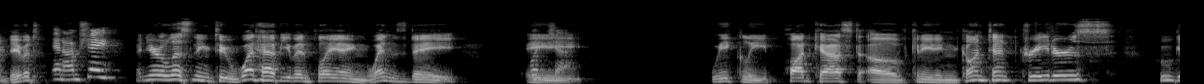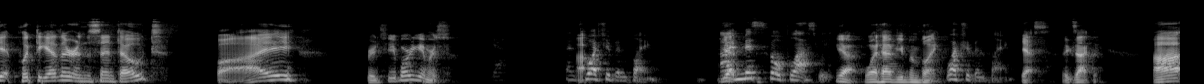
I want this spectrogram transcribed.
I'm David, And I'm Shay. and you're listening to What Have You Been Playing Wednesday, a Whatcha? weekly podcast of Canadian content creators who get put together and sent out by Bridge City Board Gamers. Yes. And it's uh, what you've been playing. Yeah. I misspoke last week. Yeah, what have you been playing? What you've been playing. Yes, exactly. Uh,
